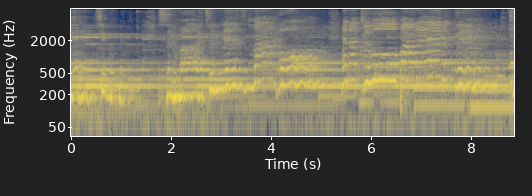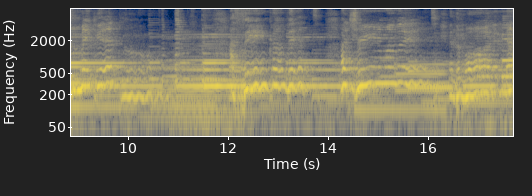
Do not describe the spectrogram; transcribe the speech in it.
Sing with me. St. Martin is my home, and I do about anything to make it through. I think of it, I dream of it, in the morning.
